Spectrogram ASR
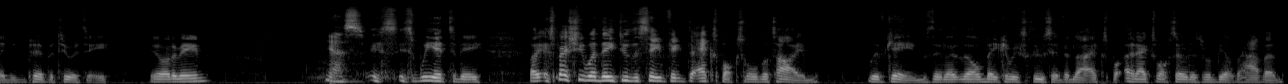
in perpetuity. You know what I mean? Yes. It's it's weird to me, like especially when they do the same thing to Xbox all the time with games. They they'll make them exclusive, and that Xbox and Xbox owners will be able to have them.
